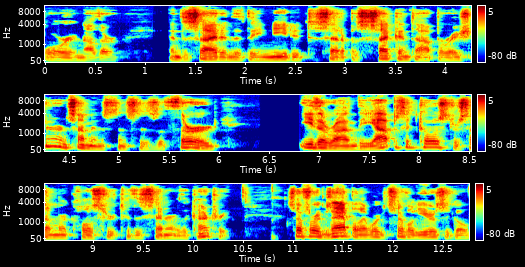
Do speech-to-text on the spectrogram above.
or another and decided that they needed to set up a second operation, or in some instances, a third, either on the opposite coast or somewhere closer to the center of the country. So, for example, I worked several years ago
